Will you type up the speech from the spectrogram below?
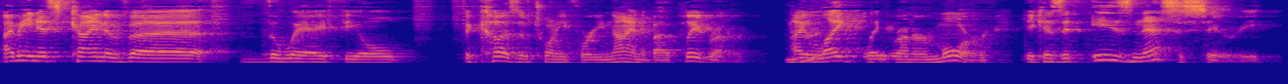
I mean, it's kind of uh, the way I feel because of 2049 about Blade Runner. I Mhm. like Blade Runner more because it is necessary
